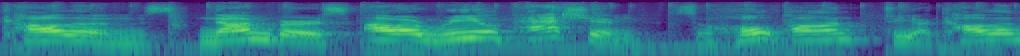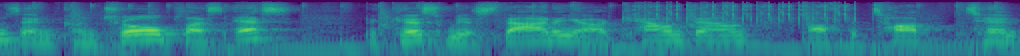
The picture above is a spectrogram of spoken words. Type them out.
columns, numbers, our real passion. So hold on to your columns and Control plus S because we are starting our countdown of the top 10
